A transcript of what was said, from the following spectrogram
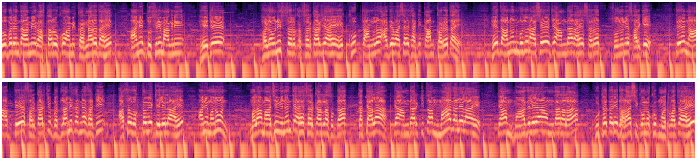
तोपर्यंत आम्ही रास्ता रोको आम्ही करणारच आहे. आणि दुसरी मागणी हे जे फडणवीस सर सरकार जे आहे हे खूप चांगलं आदिवासीसाठी काम करत आहे. हे जाणून बुजून असे जे आमदार आहे शरद सोनवणे सारखे ते ना ते सरकारची बदनामी करण्यासाठी असं वक्तव्य केलेलं आहे. आणि म्हणून मला माझी विनंती आहे सरकारला सुद्धा का त्याला त्या आमदारकीचा माज झालेला आहे. त्या माजलेल्या आमदाराला कुठंतरी धडा शिकवणं खूप महत्त्वाचं आहे.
